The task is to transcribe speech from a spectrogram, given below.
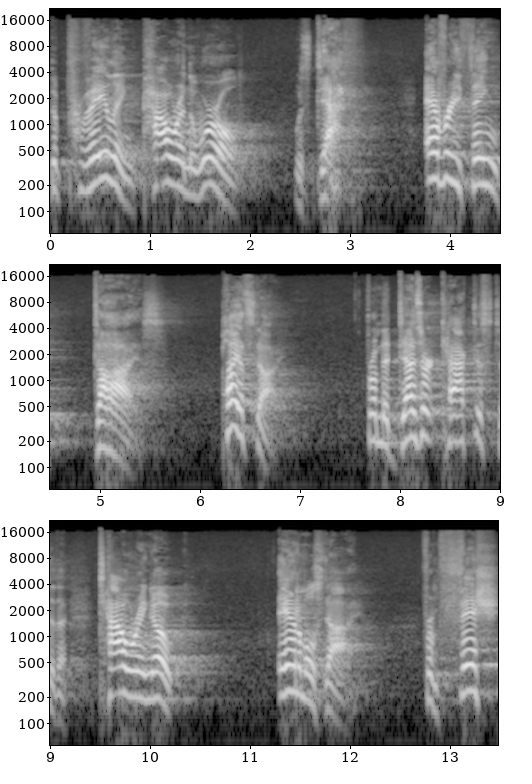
the prevailing power in the world was death. Everything dies. Plants die. From the desert cactus to the towering oak, animals die. From fish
